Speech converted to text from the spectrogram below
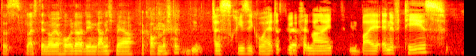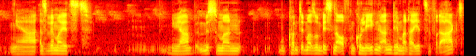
dass vielleicht der neue Holder den gar nicht mehr verkaufen möchte. Das Risiko hättest du ja vielleicht bei NFTs. Ja, also wenn man jetzt, ja, müsste man, kommt immer so ein bisschen auf den Kollegen an, den man da jetzt fragt.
